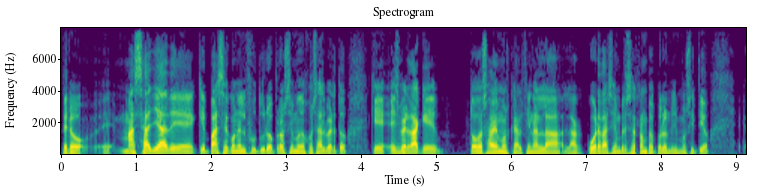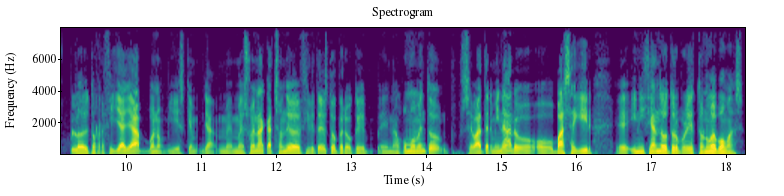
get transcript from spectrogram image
Pero eh, más allá de qué pase con el futuro próximo de José Alberto, que es verdad que todos sabemos que al final la, cuerda siempre se rompe por el mismo sitio. Lo de Torrecilla ya, bueno, y es que ya me, suena cachondeo decirte esto, pero que en algún momento se va a terminar o, va a seguir eh, iniciando otro proyecto nuevo más.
